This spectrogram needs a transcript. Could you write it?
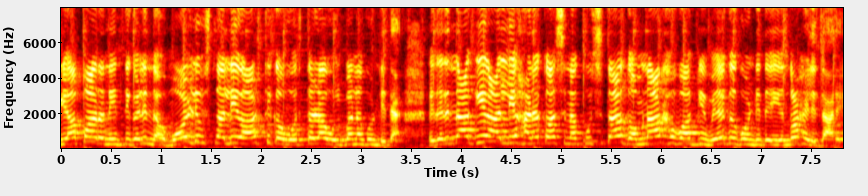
ವ್ಯಾಪಾರ ನೀತಿಗಳಿಂದ ಮಾಲ್ಡೀವ್ಸ್ನಲ್ಲಿ ಆರ್ಥಿಕ ಒತ್ತಡ ಉಲ್ಬಣಗೊಂಡಿದೆ. ಇದರಿಂದಾಗಿ ಅಲ್ಲಿ ಹಣಕಾಸಿನ ಕುಸಿತ ಗಮನಾರ್ಹವಾಗಿ ವೇಗಗೊಂಡಿದೆ ಎಂದು ಹೇಳಿದ್ದಾರೆ.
